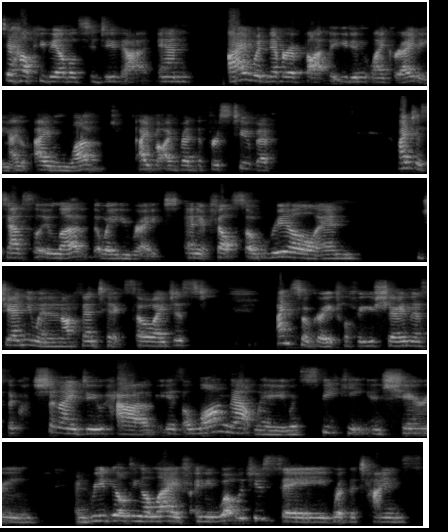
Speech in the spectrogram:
to help you be able to do that. And I would never have thought that you didn't like writing. I, I loved, I, I've read the first two, but I just absolutely loved the way you write. And it felt so real and genuine and authentic. So I just, I'm so grateful for you sharing this. The question I do have is along that way with speaking and sharing and rebuilding a life. I mean, what would you say were the times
